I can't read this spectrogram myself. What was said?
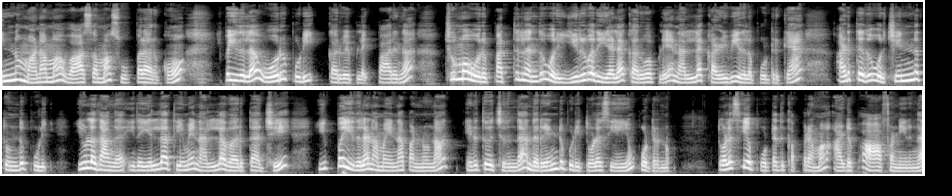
இன்னும் மனமாக வாசமாக சூப்பராக இருக்கும். இப்போ இதில் ஒரு பொடி கருவேப்பிலை பாருங்கள் சும்மா ஒரு பத்துலேருந்து ஒரு இருபது இலை கருவேப்பிலையை நல்லா கழுவி இதில் போட்டிருக்கேன். அடுத்தது ஒரு சின்ன துண்டு புளி. இவ்வளோதாங்க இதை எல்லாத்தையுமே நல்லா வறுத்தாச்சு. இப்போ இதில் நம்ம என்ன பண்ணோன்னா எடுத்து வச்சுருந்த அந்த ரெண்டு பிடி துளசியையும் போட்டுடணும் துளசியை போட்டதுக்கப்புறமா அடுப்பை ஆஃப் பண்ணிடுங்க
